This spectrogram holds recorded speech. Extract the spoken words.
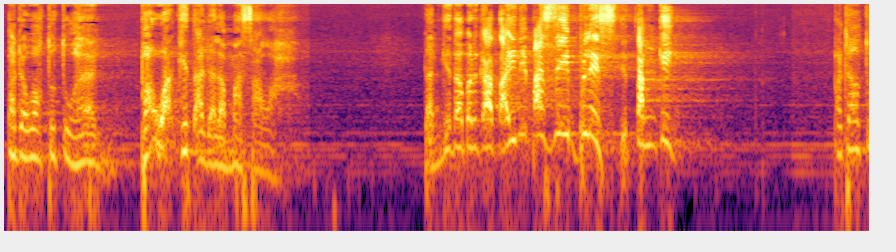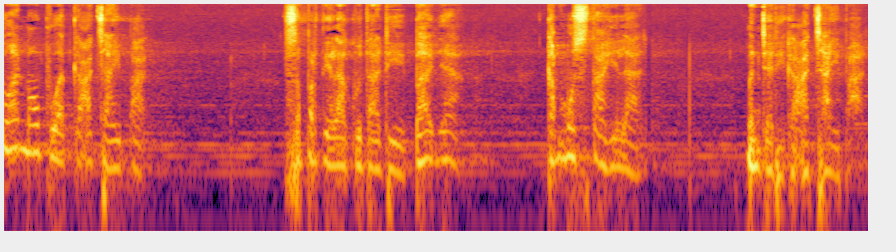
Pada waktu Tuhan bawa kita dalam masalah. Dan kita berkata ini pasti iblis ditangking. Padahal Tuhan mau buat keajaiban. Seperti lagu tadi banyak kemustahilan menjadi keajaiban.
